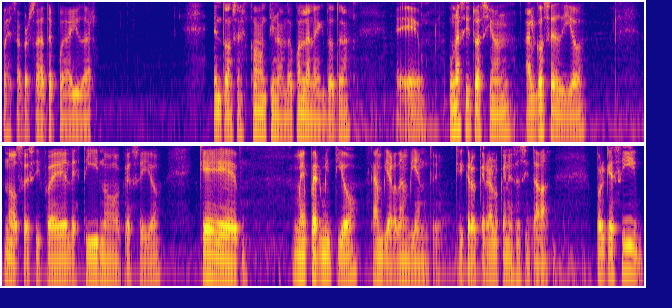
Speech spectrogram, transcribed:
pues esa persona te puede ayudar. Entonces, continuando con la anécdota, eh, una situación, algo se dio, no sé si fue el destino o qué sé yo, que me permitió cambiar de ambiente, que creo que era lo que necesitaba. Porque sí,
